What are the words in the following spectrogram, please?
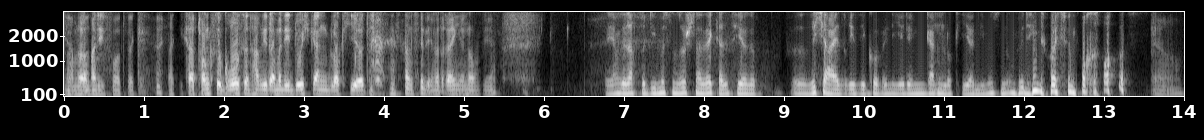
die haben da mal die, sofort weg. Die Kartons so groß sind, haben die da mal den Durchgang blockiert. haben sie den mit reingenommen hier. Die haben gesagt, so die müssen so schnell weg, das ist hier Sicherheitsrisiko, wenn die hier den Gang mhm. blockieren. Die müssen unbedingt heute noch raus. Ja.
